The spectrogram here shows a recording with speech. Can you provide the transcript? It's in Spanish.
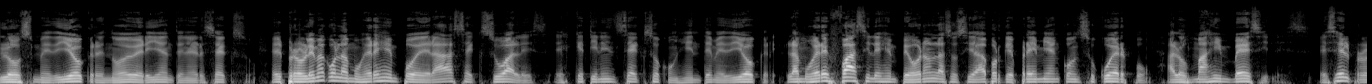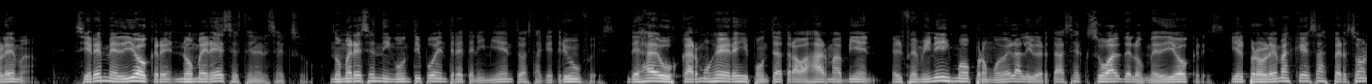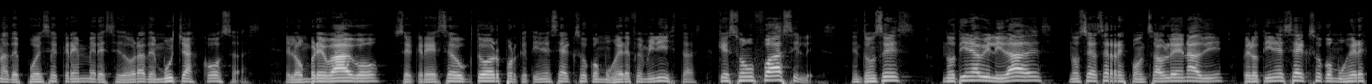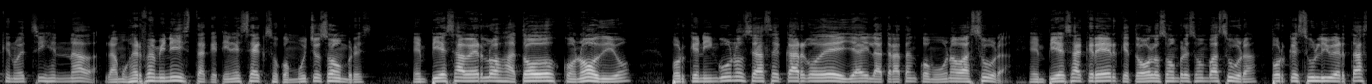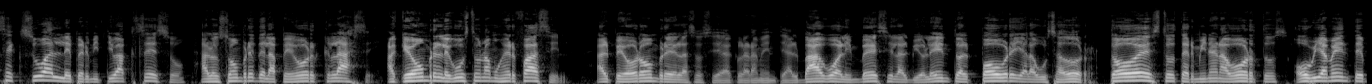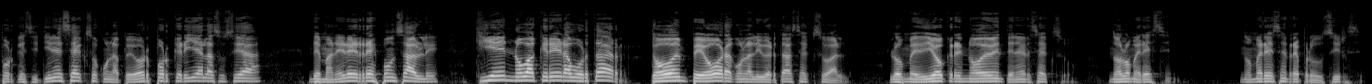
Los mediocres no deberían tener sexo. El problema con las mujeres empoderadas sexuales es que tienen sexo con gente mediocre. Las mujeres fáciles empeoran la sociedad porque premian con su cuerpo a los más imbéciles. Ese es el problema. Si eres mediocre, no mereces tener sexo. No mereces ningún tipo de entretenimiento hasta que triunfes. Deja de buscar mujeres y ponte a trabajar más bien. El feminismo promueve la libertad sexual de los mediocres. Y el problema es que esas personas después se creen merecedoras de muchas cosas. El hombre vago se cree seductor porque tiene sexo con mujeres feministas, que son fáciles. Entonces, no tiene habilidades, no se hace responsable de nadie, pero tiene sexo con mujeres que no exigen nada. La mujer feminista que tiene sexo con muchos hombres empieza a verlos a todos con odio porque ninguno se hace cargo de ella y la tratan como una basura. Empieza a creer que todos los hombres son basura porque su libertad sexual le permitió acceso a los hombres de la peor clase. ¿A qué hombre le gusta una mujer fácil? Al peor hombre de la sociedad, claramente, al vago, al imbécil, al violento, al pobre y al abusador. Todo esto termina en abortos, obviamente porque si tienes sexo con la peor porquería de la sociedad, de manera irresponsable, ¿quién no va a querer abortar? Todo empeora con la libertad sexual. Los mediocres no deben tener sexo, no lo merecen, no merecen reproducirse.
